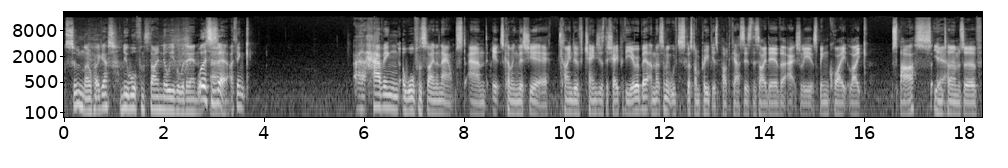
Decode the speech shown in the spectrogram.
soon, though. I guess. new Wolfenstein, No Evil Within. Well, this is um, it. I think uh, having a Wolfenstein announced and it's coming this year kind of changes the shape of the year a bit, and that's something we've discussed on previous podcasts. Is this idea that actually it's been quite like sparse Yeah. in terms of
